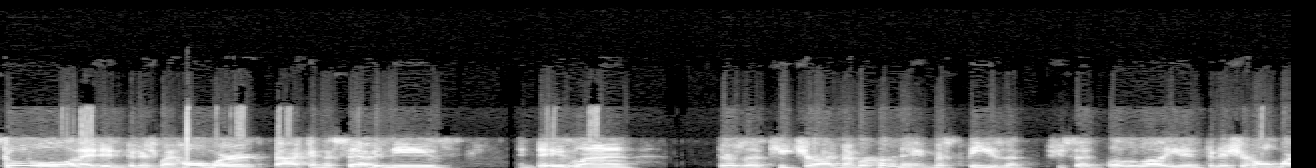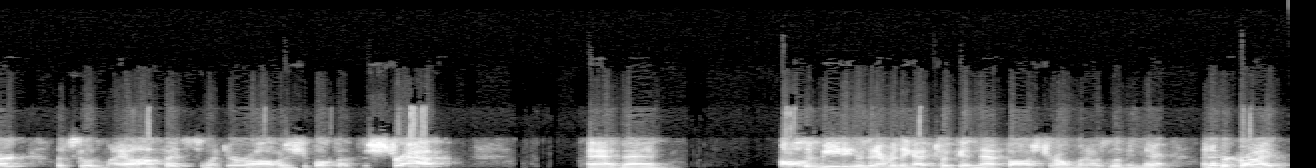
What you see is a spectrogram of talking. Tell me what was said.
school and I didn't finish my homework back in the 70s in Daysland, there was a teacher, I remember her name, Miss Thiessen. She said, blah, blah, blah, you didn't finish your homework. Let's go to my office. Went to her office. She pulled out the strap. And then all the beatings and everything I took in that foster home when I was living there, I never cried.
